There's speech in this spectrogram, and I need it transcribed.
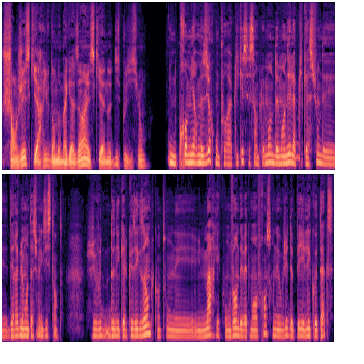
changer ce qui arrive dans nos magasins et ce qui est à notre disposition Une première mesure qu'on pourrait appliquer, c'est simplement demander l'application des, réglementations existantes. Je vais vous donner quelques exemples. Quand on est une marque et qu'on vend des vêtements en France, on est obligé de payer l'éco-taxe.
